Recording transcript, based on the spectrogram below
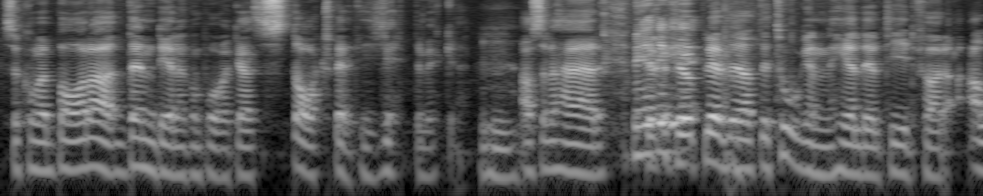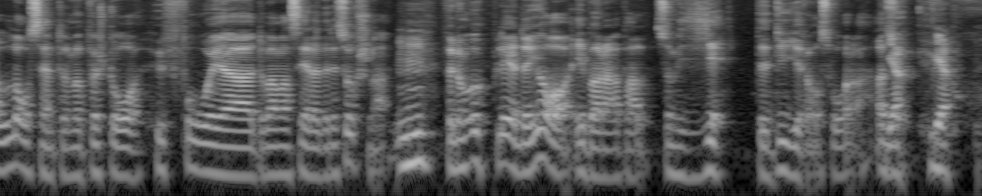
Så kommer bara den delen kommer påverka startspelet jättemycket. Mm. Alltså det här, Men jag, jag för jag upplevde att det tog en hel del tid för alla oss egentligen att förstå hur får jag de avancerade resurserna. Mm. För de upplevde jag i början i alla fall som jättedyra och svåra. Alltså Ja, ja. hur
